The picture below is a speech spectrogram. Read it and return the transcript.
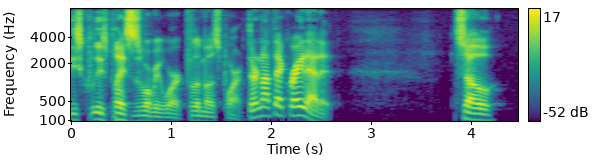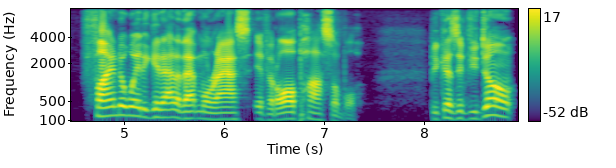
These these places where we work for the most part. They're not that great at it. So, find a way to get out of that morass if at all possible. Because if you don't,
